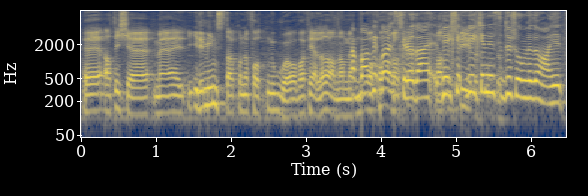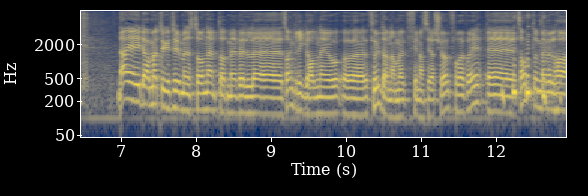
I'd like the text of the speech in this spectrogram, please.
eh, at ikke vi i det minste kunne fått noe over fjellet. da, når vi Ja, hva, hva ønsker du deg? Hvilken, hvilken institusjon vil du ha hit? Nei, I dag møtte kulturministeren og nevnte at vi vil eh, sant, Grieghallen er jo eh, full, den har vi finansiert selv for øvrig. Eh, sant, og Vi vil ha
